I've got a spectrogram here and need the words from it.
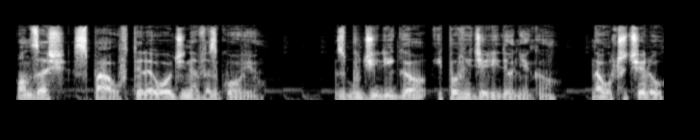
On zaś spał w tyle łodzi na wezgłowiu. Zbudzili go i powiedzieli do niego: Nauczycielu,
